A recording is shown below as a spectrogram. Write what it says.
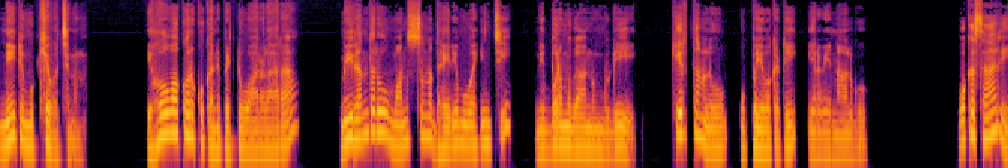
నేటి ముఖ్య వచనం. యహోవా కొరకు కనిపెట్టు వారలారా మీరందరూ మనస్సున్న ధైర్యము వహించి నిబ్బరముగా నుండుడి కీర్తనలు ముప్పై ఒకటి ఇరవై నాలుగు. ఒకసారి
